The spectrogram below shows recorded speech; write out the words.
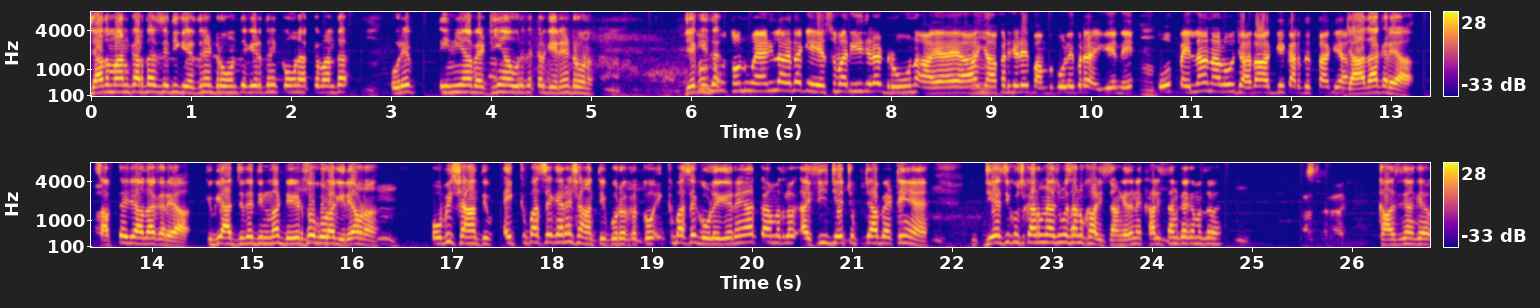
ਜਦ ਮਨ ਕਰਦਾ ਸਿੱਧੀ ਘੇਰਦੇ ਨੇ ਡਰੋਨ ਤੇ ਘੇਰਦੇ ਨੇ ਕੌਣ ਹੱਕ ਬੰਦਾ ਉਰੇ ਤੀਵੀਆਂ ਬੈਠੀਆਂ ਉਰੇ ਤੱਕ ਘੇਰੇ ਡਰੋਨ ਜੇ ਕਿਸੇ ਤੁਹਾਨੂੰ ਐ ਨਹੀਂ ਲੱਗਦਾ ਕਿ ਇਸ ਵਾਰੀ ਜਿਹੜਾ ਡਰੋਨ ਆਇਆ ਆ ਜਾਂ ਫਿਰ ਜਿਹੜੇ ਬੰਬ ਗੋਲੇ ਭਰਾਏ ਗਏ ਨੇ। ਉਹ ਪਹਿਲਾਂ ਨਾਲੋਂ ਜ਼ਿਆਦਾ ਅੱਗੇ ਕਰ ਦਿੱਤਾ ਗਿਆ? ਜ਼ਿਆਦਾ ਕਰਿਆ। ਸਭ ਤੋਂ ਜ਼ਿਆਦਾ ਕਰਿਆ। ਕਿਉਂਕਿ ਅੱਜ ਦੇ ਦਿਨ ਮੈਂ 150 ਗੋਲਾ ਗਿਰਿਆ ਹੋਣਾ। ਉਹ ਵੀ ਸ਼ਾਂਤੀ ਇੱਕ ਪਾਸੇ ਕਹਿ ਰਹੇ ਸ਼ਾਂਤੀਪੂਰਵਕ ਰੱਖੋ ਇੱਕ ਪਾਸੇ ਗੋਲੇ ਗਿਰ ਰਹੇ ਆ ਕਾ ਮਤਲਬ ਅਸੀਂ ਜੇ ਚੁੱਪਚਾਪ ਬੈਠੇ ਆ ਜੇ ਅਸੀਂ ਕੁਝ ਕਰਨ ਆ ਜਾਊਂਗੇ ਸਾਨੂੰ ਖਾਲਿਸਤਾਨ ਕਹਿੰਦੇ ਨੇ ਖਾਲਿਸਤਾਨ ਦਾ ਕੀ ਮਤਲਬ ਹੈ? ਖਾਲਿਸਤਾਨ ਕਿਆ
